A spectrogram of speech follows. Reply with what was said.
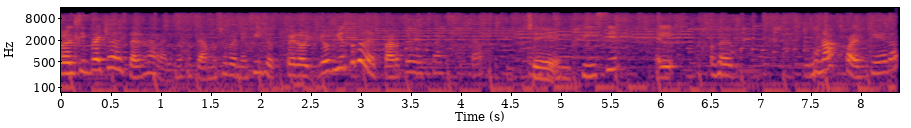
pero el simple hecho de estar en la realeza pues te da muchos beneficios. Pero yo viéndolo de parte de esta chica, pues, Sí. es difícil. El, o sea, una cualquiera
